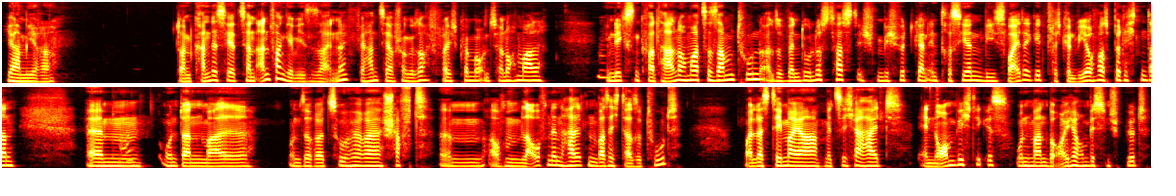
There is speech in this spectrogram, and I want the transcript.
Ja, Mira. Dann kann das jetzt ein Anfang gewesen sein, ne? Wir haben es ja schon gesagt, vielleicht können wir uns ja nochmal im hm. nächsten Quartal nochmal zusammentun. Also wenn du Lust hast, ich, mich würde gerne interessieren, wie es weitergeht. Vielleicht können wir auch was berichten dann. Ähm, okay. Und dann mal unsere Zuhörerschaft ähm, auf dem Laufenden halten, was sich da so tut weil das Thema ja mit Sicherheit enorm wichtig ist und man bei euch auch ein bisschen spürt,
